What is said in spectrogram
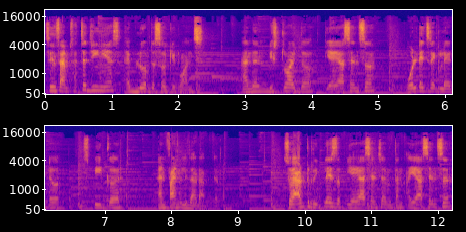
Since I'm such a genius, I blew up the circuit once and then destroyed the PIR sensor, voltage regulator, speaker, and finally the adapter. So I have to replace the PIR sensor with an IR sensor.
